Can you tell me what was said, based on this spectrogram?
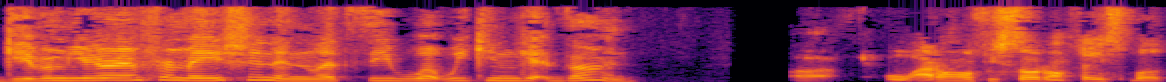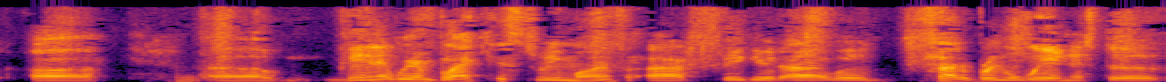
give him your information and let's see what we can get done. Uh, oh, I don't know if you saw it on Facebook. Uh, uh, being that we're in Black History Month, I figured I would try to bring awareness to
